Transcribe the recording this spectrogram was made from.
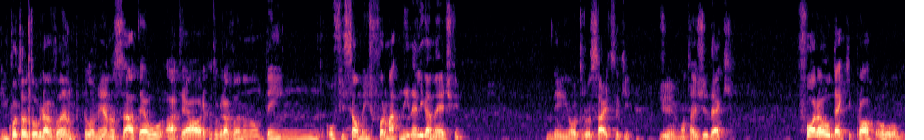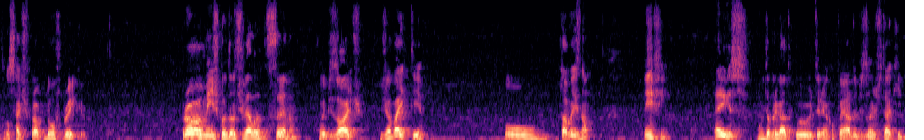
enquanto eu estou gravando, pelo menos até, o, até a hora que eu estou gravando, não tem oficialmente formato nem na Liga Magic, nem em outros sites aqui de montagem de deck, fora o deck próprio, o, o site próprio do Oathbreaker. Provavelmente quando eu estiver lançando o episódio, já vai ter, ou talvez não. Enfim, é isso. Muito obrigado por terem acompanhado o episódio até aqui.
